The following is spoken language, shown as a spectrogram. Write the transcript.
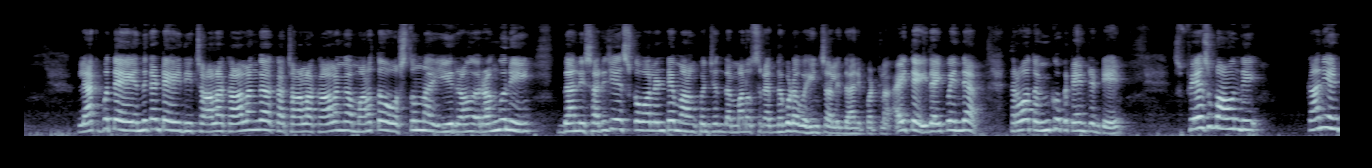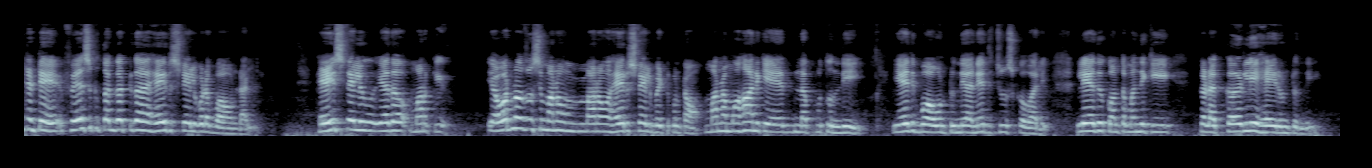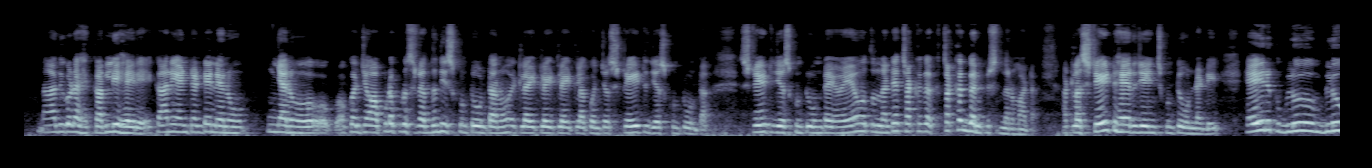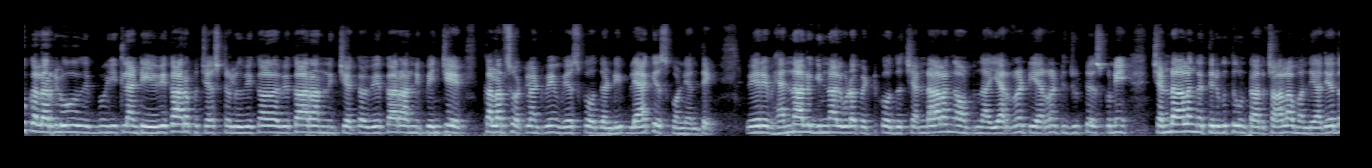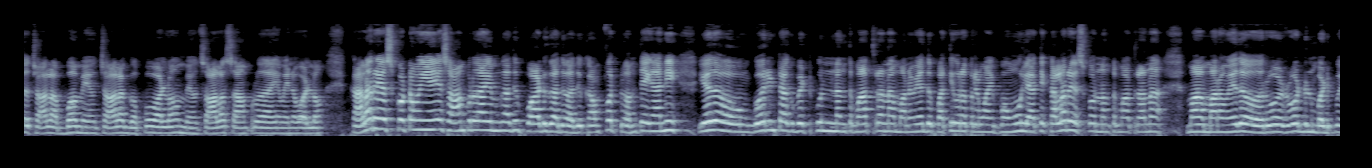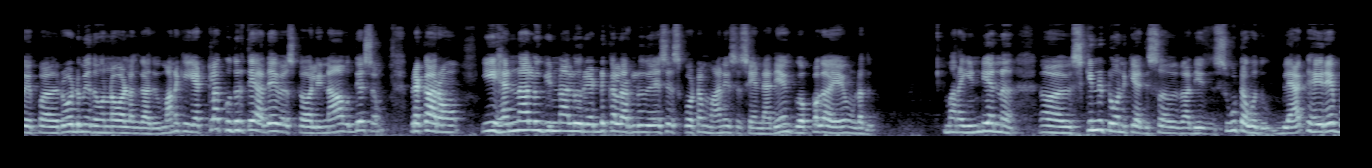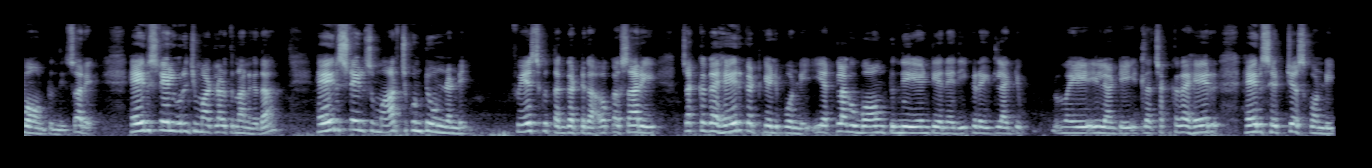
లేకపోతే ఎందుకంటే ఇది చాలా కాలంగా చాలా కాలంగా మనతో వస్తున్న ఈ రంగు రంగుని దాన్ని సరి చేసుకోవాలంటే మనం కొంచెం మన శ్రద్ధ కూడా వహించాలి దాని పట్ల. అయితే ఇది అయిపోయిందా? తర్వాత ఇంకొకటి ఏంటంటే ఫేస్ బాగుంది. కానీ ఏంటంటే ఫేస్కు తగ్గట్టుగా హెయిర్ స్టైల్ కూడా బాగుండాలి. హెయిర్ స్టైల్ ఏదో మనకి ఎవరినో చూసి మనం మనం హెయిర్ స్టైల్ పెట్టుకుంటాం. మన మొహానికి ఏది నప్పుతుంది ఏది బాగుంటుంది అనేది చూసుకోవాలి. లేదు కొంతమందికి ఇక్కడ కర్లీ హెయిర్ ఉంటుంది. నాది కూడా కర్లీ హెయిరే. కానీ ఏంటంటే నేను నేను కొంచెం అప్పుడప్పుడు శ్రద్ధ తీసుకుంటూ ఉంటాను. ఇట్లా ఇట్లా ఇట్లా ఇట్లా కొంచెం స్ట్రైట్ చేసుకుంటూ ఉంటాను స్ట్రైట్ చేసుకుంటూ ఉంటే ఏమవుతుందంటే చక్కగా చక్కగా కనిపిస్తుంది అనమాట అట్లా స్ట్రైట్ హెయిర్ చేయించుకుంటూ ఉండండి. హెయిర్కి బ్లూ బ్లూ కలర్లు ఇట్లాంటి వికారపు చేష్టలు వికా వికారాన్ని చెక్క వికారాన్ని పెంచే కలర్స్ అట్లాంటివి ఏం వేసుకోవద్దండి. బ్లాక్ వేసుకోండి అంతే. వేరే హెన్నాలు గిన్నాలు కూడా పెట్టుకోవద్దు. చండాలంగా ఉంటుంది. ఆ ఎర్రటి ఎర్రటి జుట్టు వేసుకుని చండాలంగా తిరుగుతూ ఉంటారు చాలామంది. అదేదో చాలా అబ్బా మేము చాలా గొప్పవాళ్ళం మేము చాలా సాంప్రదాయమైన వాళ్ళం. కలర్ వేసుకోవటమే సాంప్రదాయం కాదు పాడు కాదు. అది కంఫర్ట్ అంతేగాని ఏదో గోరింటాకు పెట్టుకున్నంత మాత్రాన మనం ఏదో పతివ్రతలం అయిపోము. లేకపోతే కలర్ వేసుకున్నంత మాత్రాన మా మనం ఏదో రో రోడ్డును పడిపోయే రోడ్డు మీద ఉన్నవాళ్ళం కాదు. మనకి ఎట్లా కుదిరితే అదే వేసుకోవాలి. నా ఉద్దేశం ప్రకారం ఈ హెన్నాలు గిన్నాలు రెడ్ కలర్లు వేసేసుకోవటం మానేసేసేయండి. అదేం గొప్పగా ఏం ఉండదు. మన ఇండియన్ స్కిన్ టోన్కి అది అది సూట్ అవ్వదు. బ్లాక్ హెయిరే బాగుంటుంది. సరే హెయిర్ స్టైల్ గురించి మాట్లాడుతున్నాను కదా. హెయిర్ స్టైల్స్ మార్చుకుంటూ ఉండండి. ఫేస్కు తగ్గట్టుగా ఒక్కసారి చక్కగా హెయిర్ కట్కి వెళ్ళిపోండి. ఎట్లాగో బాగుంటుంది ఏంటి అనేది ఇక్కడ ఇట్లాంటి ఇలాంటి ఇట్లా చక్కగా హెయిర్ హెయిర్ సెట్ చేసుకోండి.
